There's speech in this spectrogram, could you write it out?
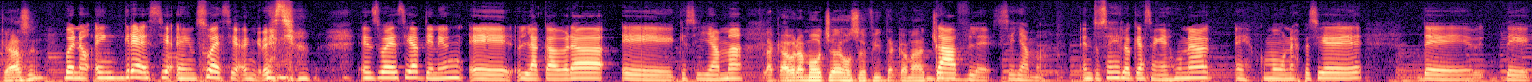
¿Qué hacen? Bueno, en Grecia, en Suecia, en Grecia, en Suecia tienen eh, la cabra eh, que se llama... La cabra mocha de Josefita Camacho. Gavle se llama. Entonces lo que hacen es una, es como una especie de, de,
